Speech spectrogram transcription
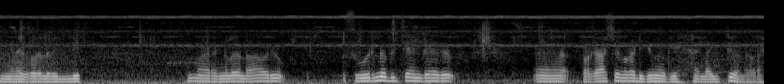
ഇങ്ങനെ ഇതുപോലെ വലിയ മരങ്ങളുണ്ട്. ആ ഒരു സൂര്യനുദിച്ച അതിന്റെ ഒരു പ്രകാശം കൂടെ അടിക്കുന്നതൊക്കെ ലൈറ്റ് കണ്ടോ അവിടെ?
